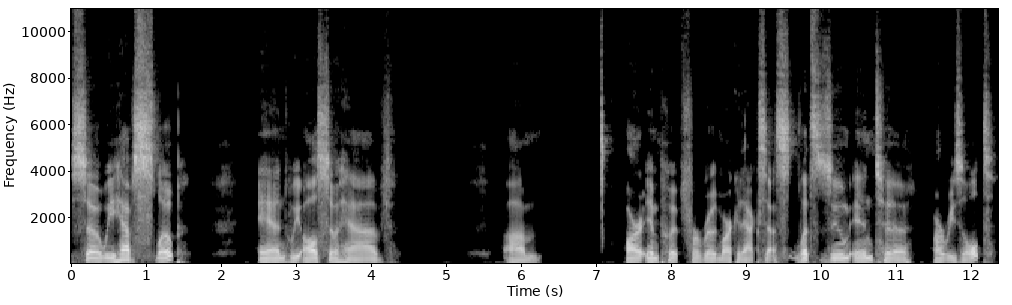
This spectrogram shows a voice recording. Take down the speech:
So we have slope, and we also have um, our input for road market access. Let's zoom into our result.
